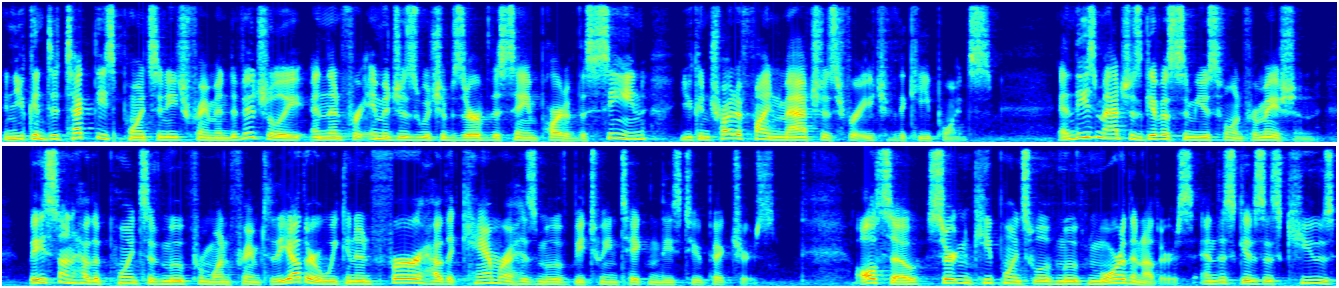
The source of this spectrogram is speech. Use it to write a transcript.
And you can detect these points in each frame individually, and then for images which observe the same part of the scene, you can try to find matches for each of the key points. And these matches give us some useful information. Based on how the points have moved from one frame to the other, we can infer how the camera has moved between taking these two pictures. Also, certain key points will have moved more than others, and this gives us cues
